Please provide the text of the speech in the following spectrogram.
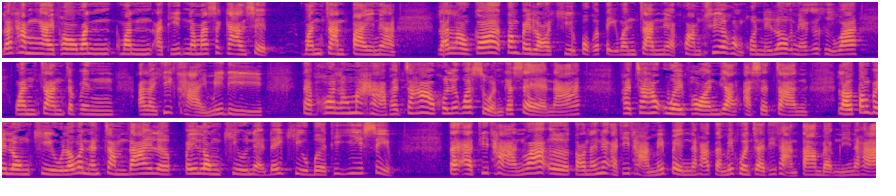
แล้วทำไงพอวันวันอาทิตย์นมัสการเสร็จวันจันทร์ไปเนี่ยแล้วเราก็ต้องไปรอคิวปกติวันจันทร์เนี่ยความเชื่อของคนในโลกเนี้ยก็คือว่าวันจันทร์จะเป็นอะไรที่ขายไม่ดี แต่พอเรามาหาพระเจ้าเขาเรียกว่าสวนกระแสนะ พระเจ้าอวยพรอย่างอัศจรรย์ เราต้องไปลงคิว แล้ววันนั้นจำได้เลยไปลงคิวเนี่ยได้คิวเบอร์ที่ 20 แต่อธิษฐานว่าเออตอนนั้นยังอธิษฐานไม่เป็นนะคะ แต่ไม่ควรจะอธิษฐานตามแบบนี้นะคะ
